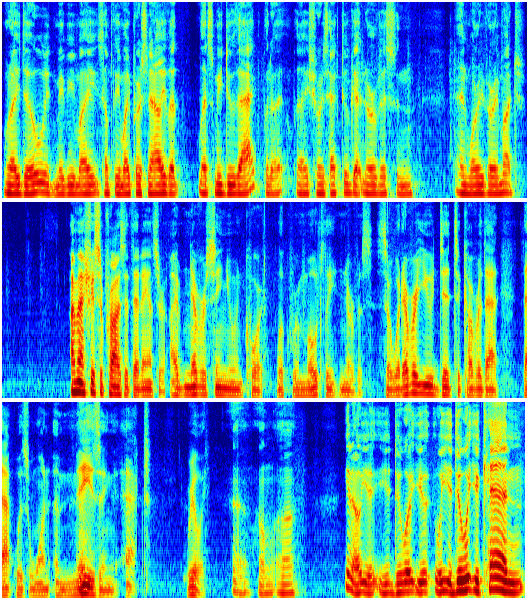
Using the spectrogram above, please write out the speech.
what I do. It may be my something in my personality that lets me do that, but I, but I sure as heck do get nervous and and worry very much. I'm actually surprised at that answer. I've never seen you in court look remotely nervous. So whatever you did to cover that, that was one amazing act, really. Yeah, well, uh, you know, you, you do what you well, you do what you can.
